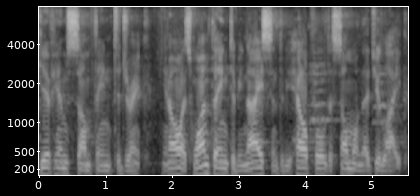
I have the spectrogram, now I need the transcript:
give him something to drink. You know, it's one thing to be nice and to be helpful to someone that you like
